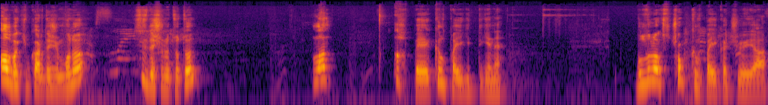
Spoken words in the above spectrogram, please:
Al bakayım kardeşim bunu. Siz de şunu tutun. Lan. Ah be kıl payı gitti gene. Bulldogs çok kıl payı kaçıyor ya.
